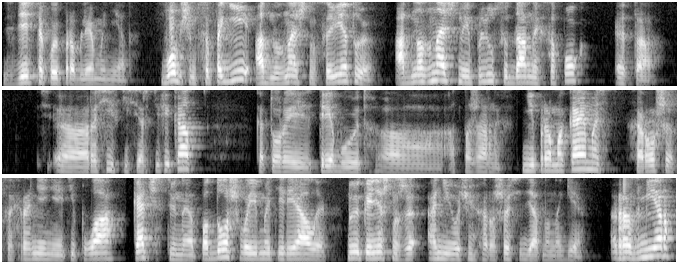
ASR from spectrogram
Здесь такой проблемы нет. В общем, сапоги однозначно советую. Однозначные плюсы данных сапог это э, российский сертификат, который требует э, от пожарных непромокаемость, хорошее сохранение тепла, качественная подошва и материалы. Ну и, конечно же, они очень хорошо сидят на ноге. Размер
